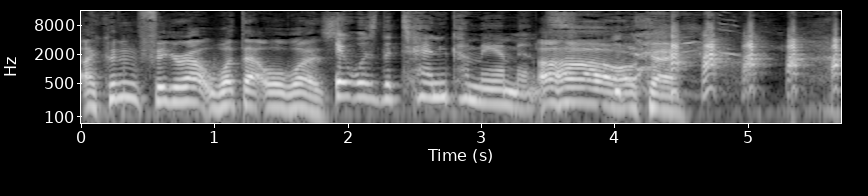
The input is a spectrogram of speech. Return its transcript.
I couldn't figure out what that all was. it was the Ten Commandments. oh, okay. I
